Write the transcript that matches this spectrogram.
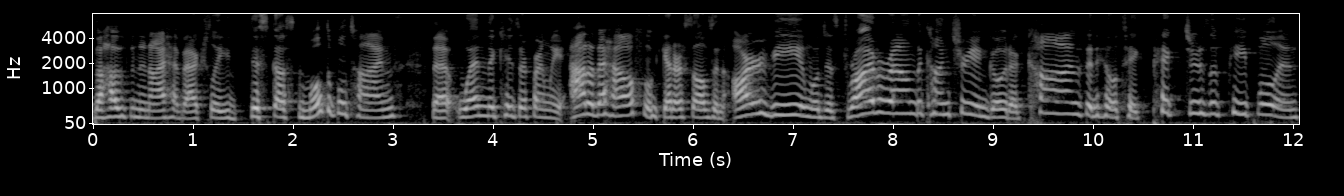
the husband and I have actually discussed multiple times that when the kids are finally out of the house, we'll get ourselves an RV and we'll just drive around the country and go to cons and he'll take pictures of people and,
